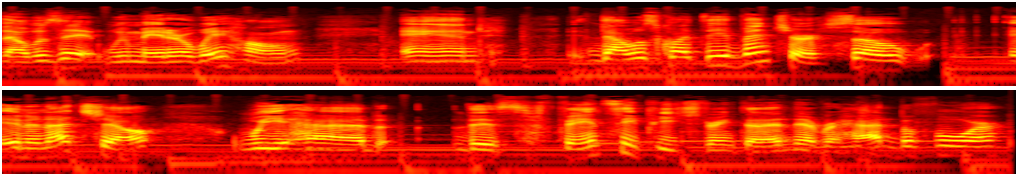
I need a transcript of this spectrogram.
that was it. We made our way home, and that was quite the adventure. So, in a nutshell, we had this fancy peach drink that I'd never had before.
